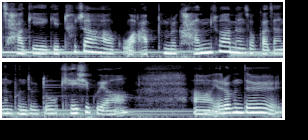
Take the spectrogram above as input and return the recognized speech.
자기에게 투자하고 아픔을 감수하면서까지 하는 분들도 계시고요. 아, 여러분들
